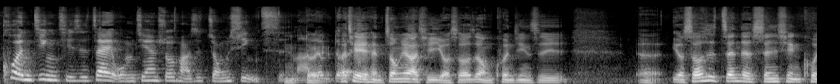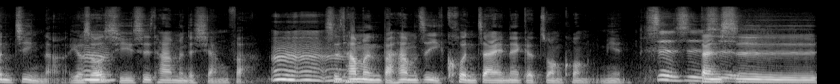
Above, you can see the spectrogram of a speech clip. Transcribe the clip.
困境，其实，在我们今天说法是中性词嘛，对。不对？而且很重要，其实有时候这种困境是，呃，有时候是真的深陷困境啊，有时候其实是他们的想法，嗯嗯，是他们把他们自己困在那个状况里面，是是，但是。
